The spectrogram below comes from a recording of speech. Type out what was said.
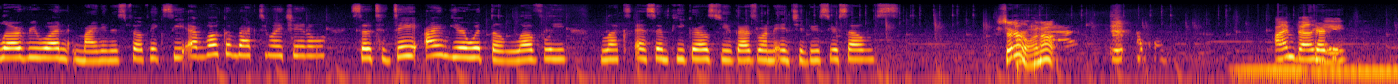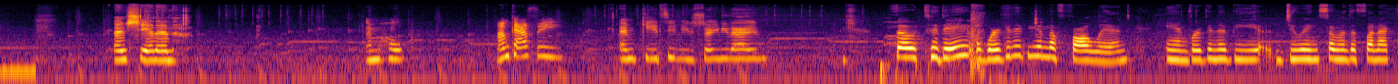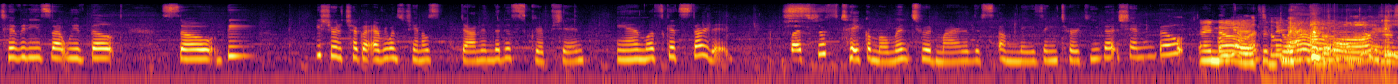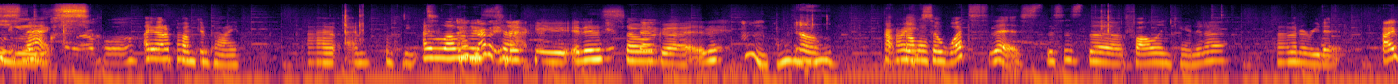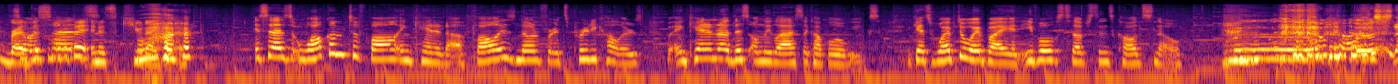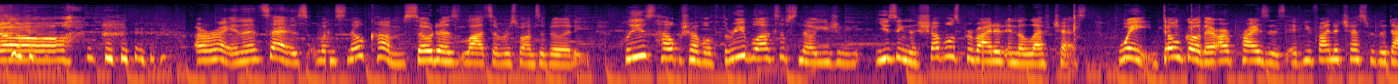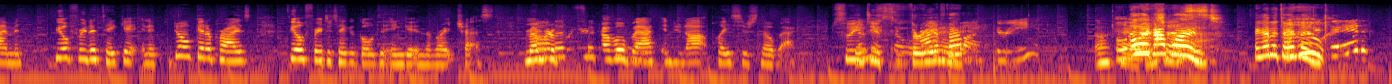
Hello everyone, my name is Phil Pixie and welcome back to my channel. So today I'm here with the lovely Lux SMP girls. Do you guys want to introduce yourselves? Sure, why not? I'm Belly. I'm Shannon. I'm Hope. I'm Cassie. I'm Katie Beach 39. So today we're going to be in the Fall Land and we're going to be doing some of the fun activities that we've built. So be, be sure to check out everyone's channels down in the description and let's get started. Let's just take a moment to admire this amazing turkey that Shannon built. I know, yeah, it's let's go adorable. back. Aw, This is thanks. snacks. I got a pumpkin pie. I, I'm complete. I love Oh, this grab snack. turkey. It is so good. Mm, pumpkin Oh. Alright, so what's this? This is the fall in Canada. I'm gonna read it. I read So it this a little bit and it's cute What? idea. It says, Welcome to fall in Canada. Fall is known for its pretty colors, but in Canada, this only lasts a couple of weeks. It gets wiped away by an evil substance called snow. Boo snow. Alright, and then it says, When snow comes, so does lots of responsibility. Please help shovel three blocks of snow using, using the shovels provided in the left chest. Wait, don't go, there are prizes. If you find a chest with a diamond, feel free to take it, and if you don't get a prize, feel free to take a golden ingot in the right chest. Remember Oh, to put your shovel cute. back and do not place your snow back. So we do so three of them? Three? Okay. Oh, I got one! I got a diamond.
